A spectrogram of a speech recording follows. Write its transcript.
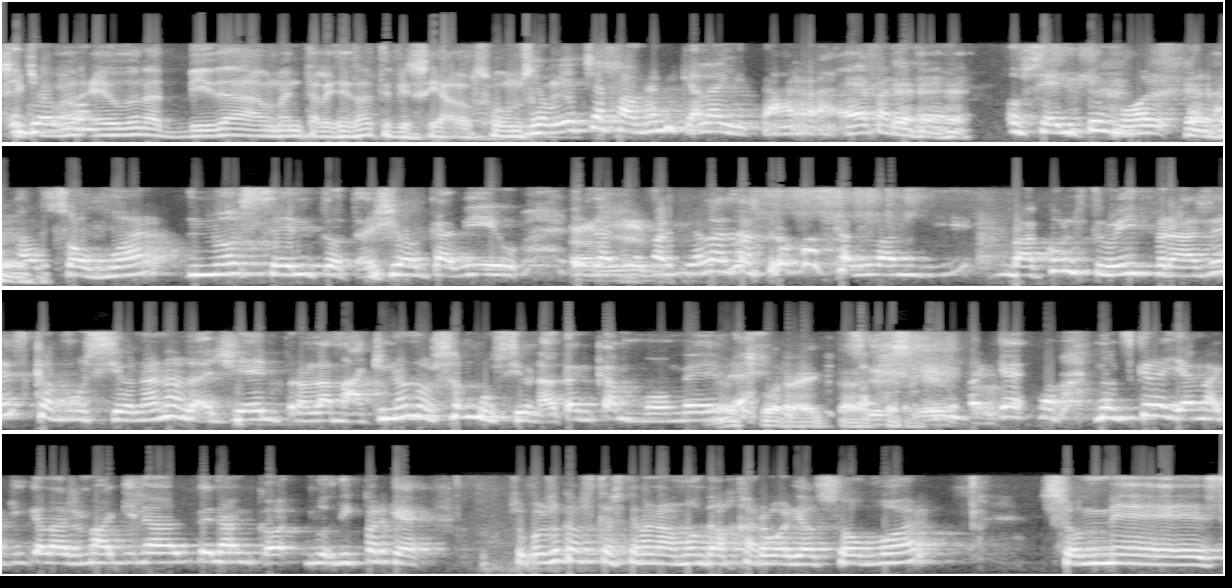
Sí jo, heu donat vida a una intel·ligència artificial. Sou uns jo vull aixafar una mica la guitarra, eh, perquè ho sento molt. El software no sent tot això que diu. És a dir, a partir de les estrofes que li van dir, va construir frases que emocionen a la gent, però la màquina no s'ha emocionat en cap moment. És correcte. Sí, sí. Perquè no, no ens creiem aquí que les màquines tenen... Ho dic perquè suposo que els que estem en el món del hardware i el software són més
